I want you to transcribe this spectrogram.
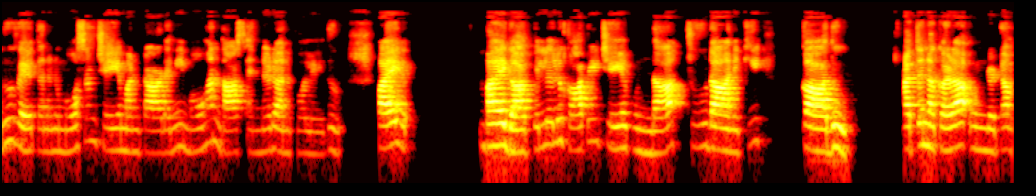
గురువే తనను మోసం చేయమంటాడని మోహన్ దాస్ ఎన్నడూ అనుకోలేదు. పై పైగా పిల్లలు కాపీ చేయకుండా చూడడానికి కాదు. అతను అక్కడ ఉండటం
